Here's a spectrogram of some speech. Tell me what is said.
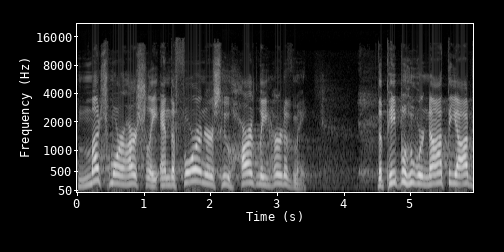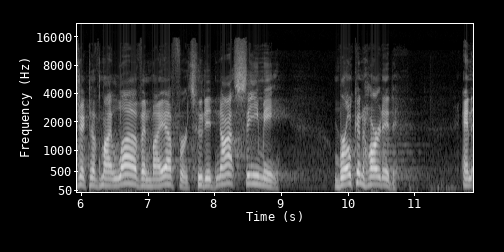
much more harshly. And the foreigners who hardly heard of me, the people who were not the object of my love and my efforts, who did not see me, brokenhearted and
